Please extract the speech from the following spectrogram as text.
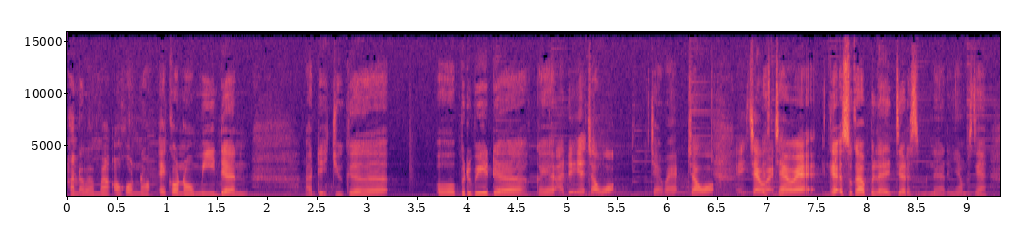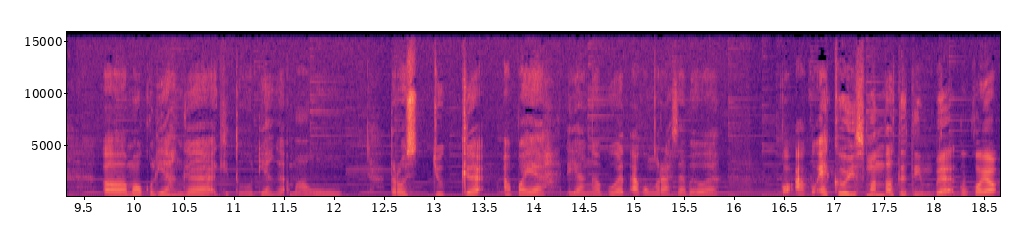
karena memang ekono- ekonomi dan adik juga eh, berbeda kayak Adiknya cowok, cewek. Cowok, eh cewek. cewek. Nggak suka belajar sebenarnya. Maksudnya eh, mau kuliah nggak gitu. Dia nggak mau. Terus juga apa ya yang ngebuat aku ngerasa bahwa kok aku egoisme toh dadi mbakku koyo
